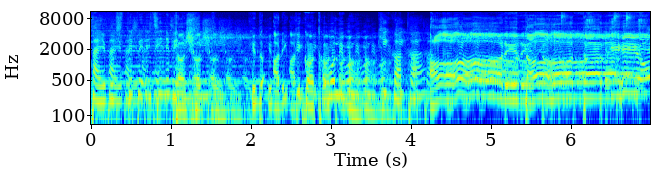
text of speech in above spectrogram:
তাই বুঝতে পেরেছেন কিন্তু আরেকটি কথা বলি মা। কি কথা? আর তাকিও দাদা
